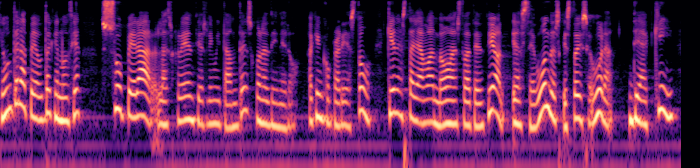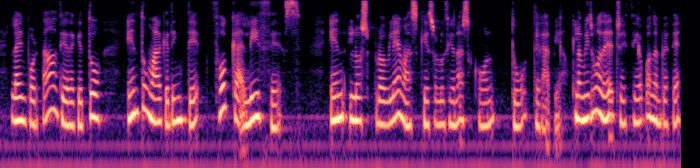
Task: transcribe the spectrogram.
que un terapeuta que anuncia superar las creencias limitantes con el dinero. ¿A quién comprarías tú? ¿Quién está llamando más tu atención? El segundo es que estoy segura. De aquí la importancia de que tú en tu marketing te focalices en los problemas que solucionas con tu terapia. Lo mismo de hecho hice yo cuando empecé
